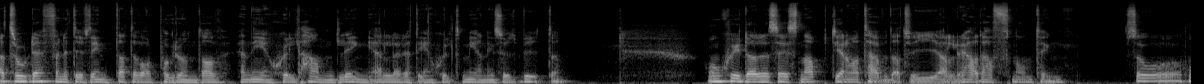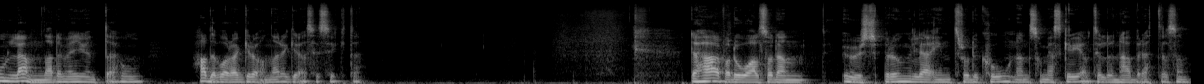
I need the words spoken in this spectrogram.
jag tror definitivt inte att det var på grund av en enskild handling eller ett enskilt meningsutbyte. Hon skyddade sig snabbt genom att hävda att vi aldrig hade haft någonting. Så hon lämnade mig ju inte, hon hade bara grönare gräs i sikte. Det här var då alltså den ursprungliga introduktionen som jag skrev till den här berättelsen.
